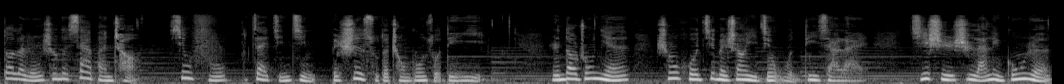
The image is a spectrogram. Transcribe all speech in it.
到了人生的下半场，幸福不再仅仅被世俗的成功所定义，人到中年，生活基本上已经稳定下来，即使是蓝领工人，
